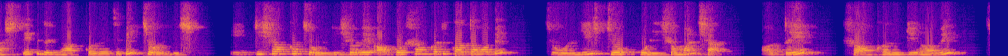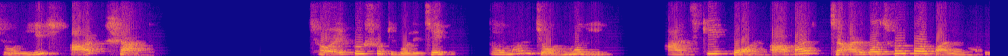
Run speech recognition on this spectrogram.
আশি থেকে দুই ভাগ করলে যাবে চল্লিশ। একটি সংখ্যা চল্লিশ হলে অপর সংখ্যাটি কত হবে? চল্লিশ যোগ কুড়ি সমান ষাট অতএব সংখ্যা দুটি হবে চল্লিশ আর ষাট ছয়ের প্রশ্নটি বলেছে, তোমার জন্মদিন আজকে পর আবার চার বছর পর পালন হবে।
